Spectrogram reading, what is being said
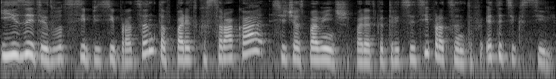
И из этих 25% порядка 40, сейчас поменьше, порядка 30% – это текстиль.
